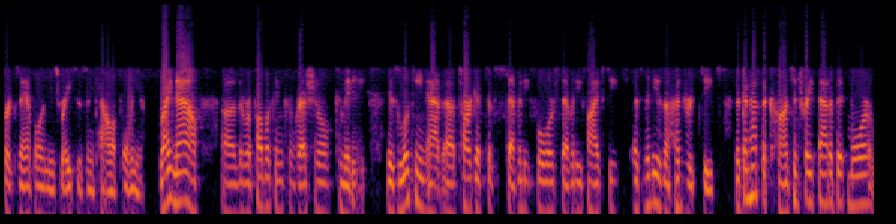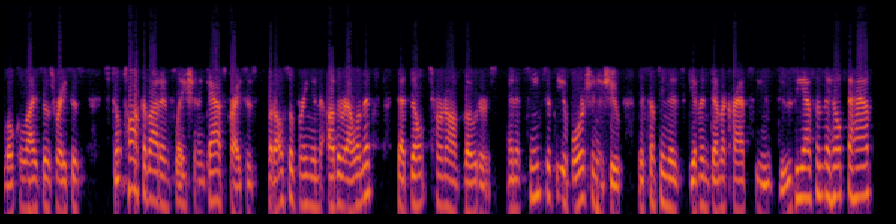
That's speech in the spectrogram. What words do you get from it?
for example, in these races in California. Right now, uh, the Republican Congressional Committee is looking at uh, targets of 74, 75 seats, as many as 100 seats. They're going to have to concentrate that a bit more, localize those races, still talk about inflation and gas prices, but also bring in other elements that don't turn off voters. And it seems that the abortion issue is something that's given Democrats the enthusiasm they hope to have,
